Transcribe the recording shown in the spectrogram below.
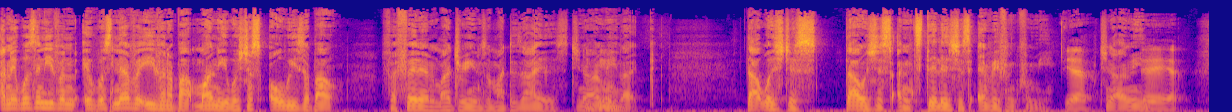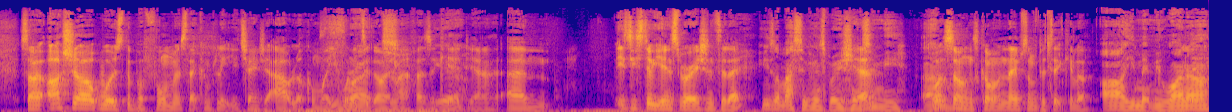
and it wasn't even. It was never even about money. It was just always about fulfilling my dreams and my desires. Do you know what I mean? Like that was just that was just and still is just everything for me. Yeah. Do you know what I mean? Yeah, yeah. So Usher was the performance that completely changed your outlook on where you wanted to go in life as a Yeah. kid. Yeah. Um, is he still your inspiration today? He's a massive inspiration Yeah. to me. Um, what songs? Come on, name some particular. Oh, you make me wanna.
